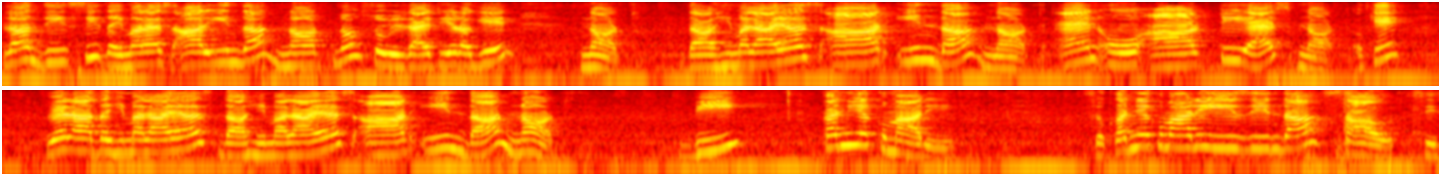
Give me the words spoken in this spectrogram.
learned this see the himalayas are in the north no? So we'll write here again north. The himalayas are in the north. N o r t s north. Okay? Where are the himalayas? The himalayas are in the north. B kanyakumari. So kanyakumari is in the south. See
